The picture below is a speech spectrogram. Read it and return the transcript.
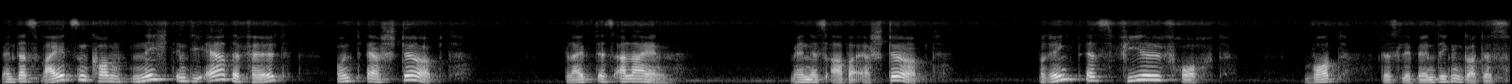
wenn das Weizenkorn nicht in die Erde fällt und erstirbt, bleibt es allein. Wenn es aber erstirbt, bringt es viel Frucht. Wort des lebendigen Gottes.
